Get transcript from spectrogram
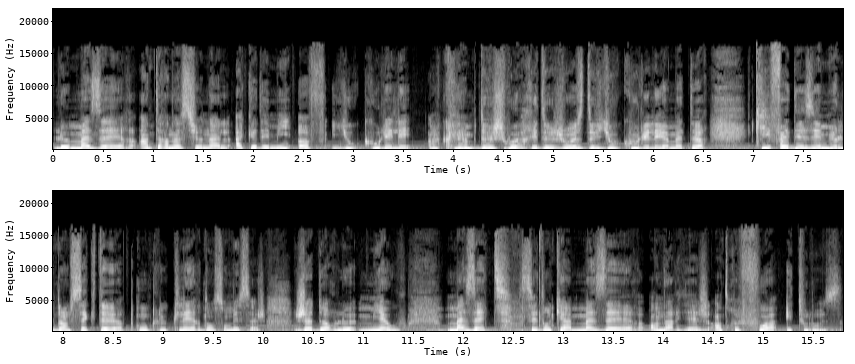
le Mazer International Academy of Ukulele, un club de joueurs et de joueuses de ukulele amateurs qui fait des émules dans le secteur, conclut Claire dans son message. J'adore le Miaou. Mazette, c'est donc à Mazer en Ariège, entre Foix et Toulouse.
